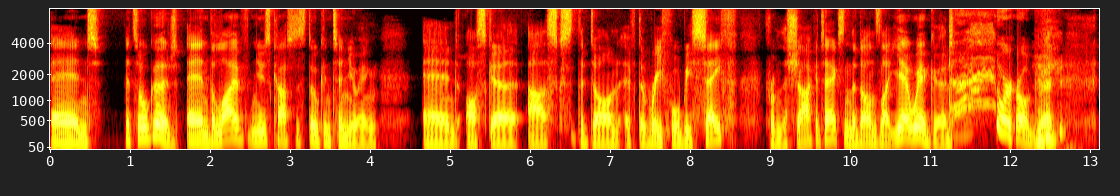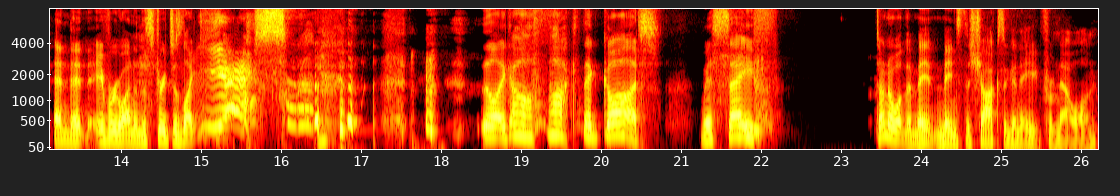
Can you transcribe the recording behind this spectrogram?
and it's all good. And the live newscast is still continuing. And Oscar asks the Don if the reef will be safe from the shark attacks, and the Don's like, "Yeah, we're good. we're all good." and then everyone in the streets is like, "Yes!" They're like, "Oh fuck! Thank God, we're safe." Don't know what that me- means. The sharks are going to eat from now on,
